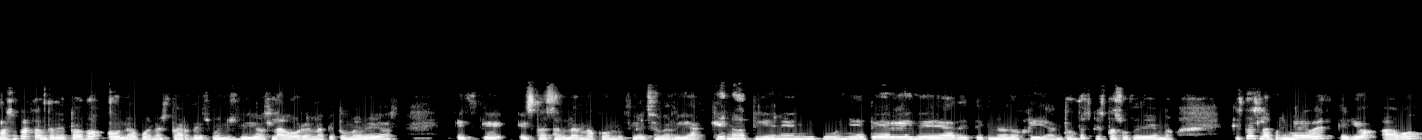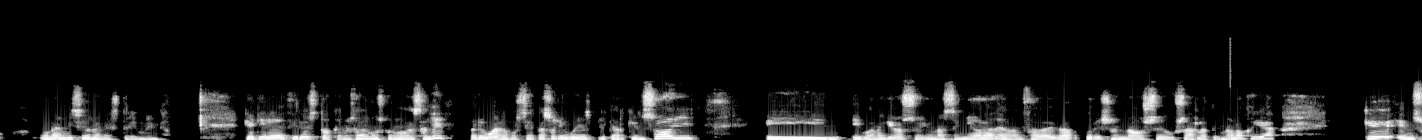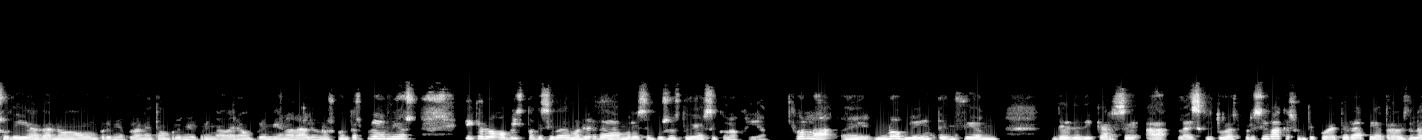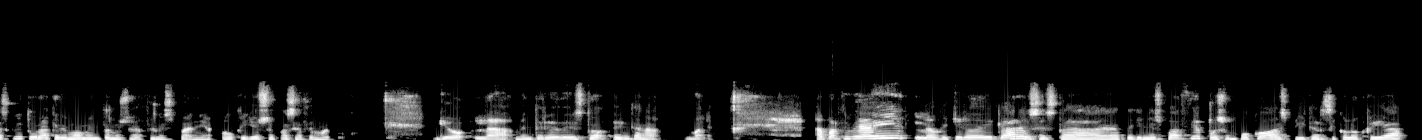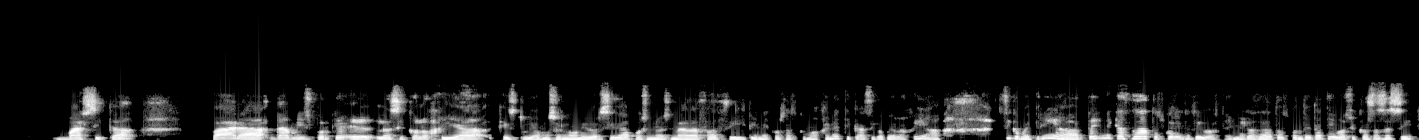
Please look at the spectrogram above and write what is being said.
más importante de todo, hola, buenas tardes, buenos días, la hora en la que tú me veas, es que estás hablando con Lucía Echeverría, que no tiene ni puñetera idea de tecnología. Entonces, ¿qué está sucediendo? Que esta es la primera vez que yo hago una emisión en streaming. ¿Qué quiere decir esto? Que no sabemos cómo va a salir, pero bueno, por si acaso yo voy a explicar quién soy. Y, y bueno, yo soy una señora de avanzada edad, por eso no sé usar la tecnología, que en su día ganó un premio Planeta, un premio Primavera, un premio Nadal y unos cuantos premios, y que luego, visto que se iba a morir de hambre, se puso a estudiar psicología, con la eh, noble intención de dedicarse a la escritura expresiva, que es un tipo de terapia a través de la escritura que de momento no se hace en España, o que yo sepa se hace muy poco. Yo la, me enteré de esto en Canadá. Vale. A partir de ahí, lo que quiero dedicar es este pequeño espacio, pues un poco a explicar psicología básica para dummies, porque eh, la psicología que estudiamos en la universidad pues no es nada fácil, tiene cosas como genética, psicobiología, psicometría, técnicas de datos cualitativos, técnicas de datos cuantitativos y cosas así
